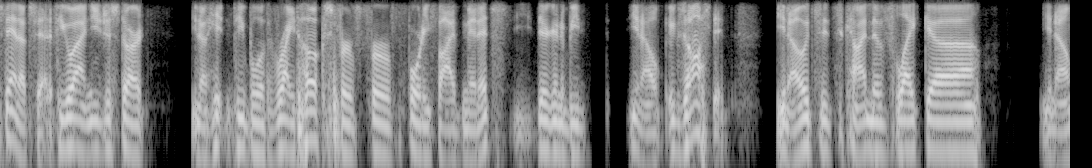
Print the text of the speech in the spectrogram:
stand up set. If you go out and you just start you know hitting people with right hooks for for 45 minutes they're going to be you know exhausted. You know it's it's kind of like uh you know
